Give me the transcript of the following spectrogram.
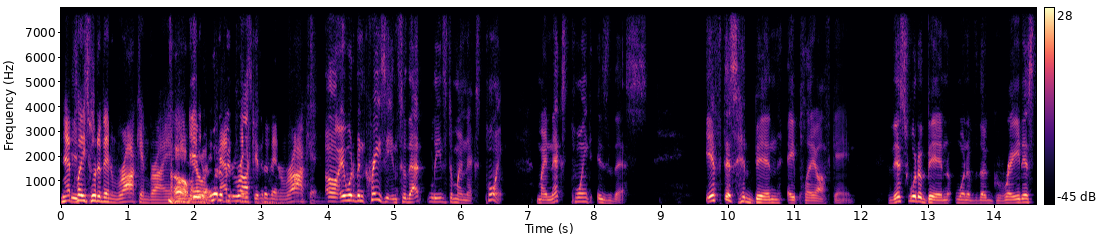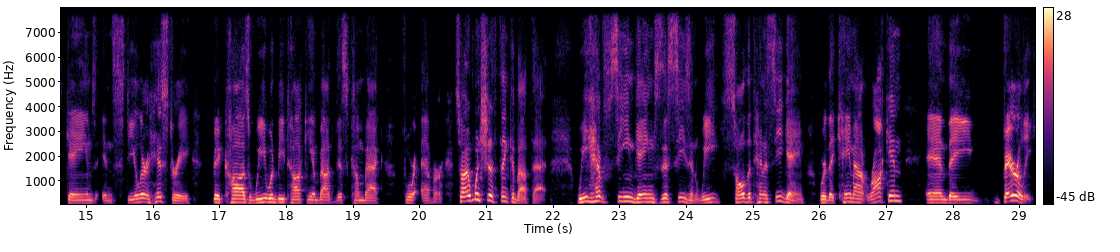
that place would have been rocking brian. Oh you know, it would have been rocking. would have been rocking. Oh it would have been crazy. And so that leads to my next point. My next point is this. If this had been a playoff game this would have been one of the greatest games in steeler history because we would be talking about this comeback forever. So I want you to think about that. We have seen games this season. We saw the Tennessee game where they came out rocking and they barely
